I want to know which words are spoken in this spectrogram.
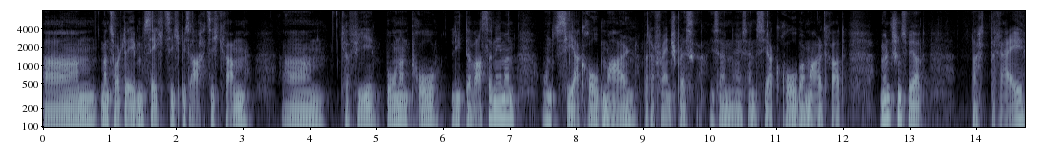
Ähm, man sollte eben 60 bis 80 Gramm ähm, Kaffeebohnen pro Liter Wasser nehmen und sehr grob mahlen. Bei der French Press ist ein, ist ein sehr grober Mahlgrad wünschenswert. Nach drei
